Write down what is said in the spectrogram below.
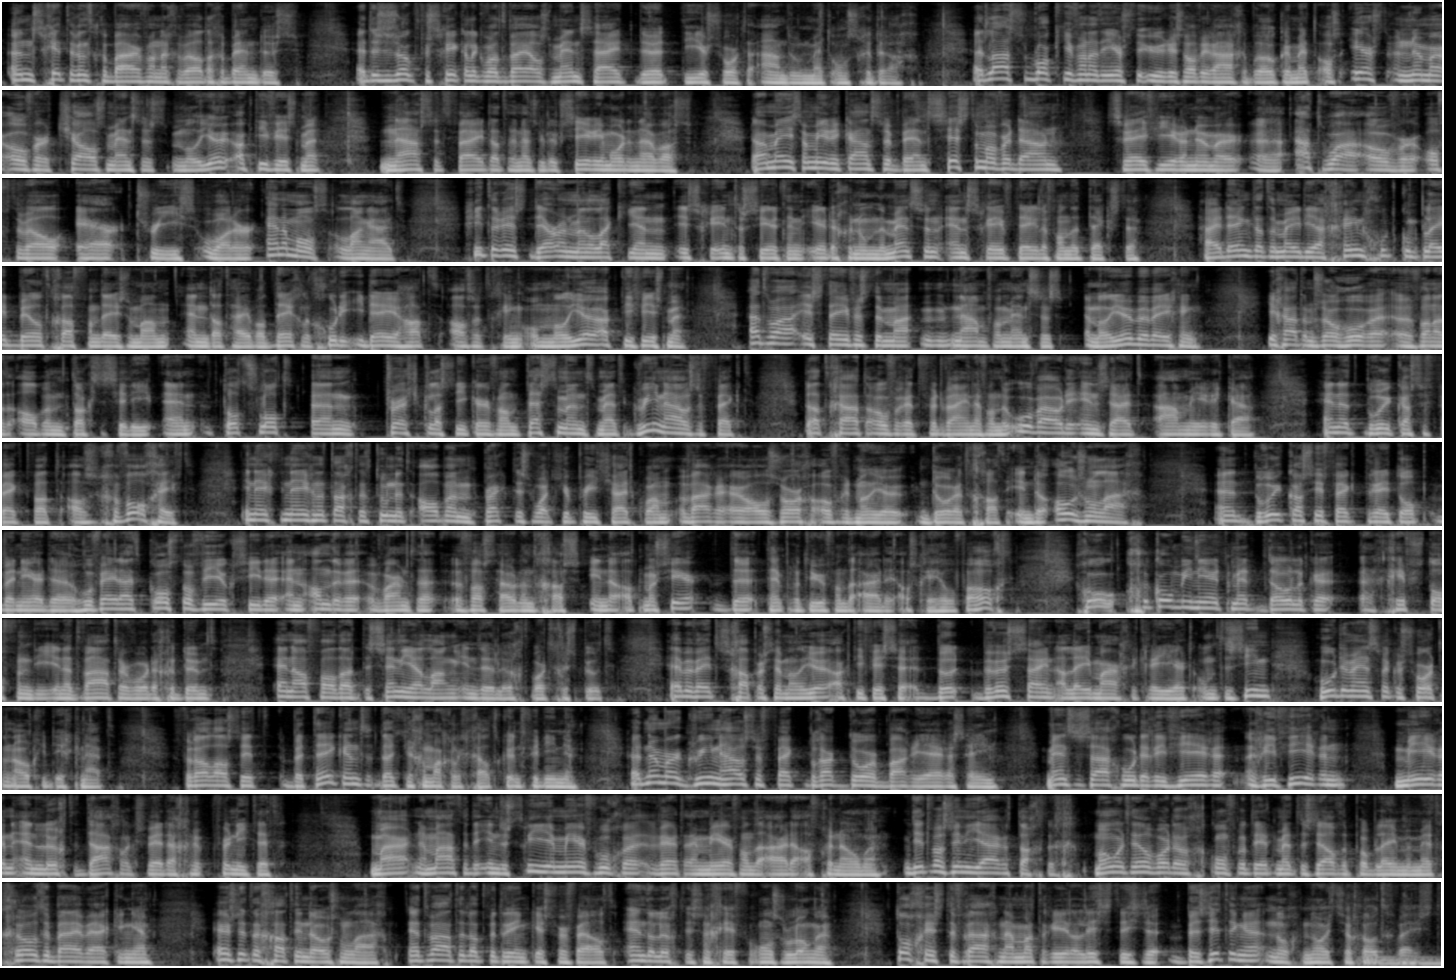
Een schitterend gebaar van een geweldige band dus. Het is dus ook wat wij als mensheid de diersoorten aandoen met ons gedrag. Het laatste blokje van het eerste uur is alweer aangebroken... met als eerst een nummer over Charles Manson's milieuactivisme... naast het feit dat hij natuurlijk seriemoordenaar was. De Amerikaanse band System of a Down schreef hier een nummer uh, Atwa over... oftewel Air, Trees, Water, Animals lang uit. Gitarist Darren Malakian is geïnteresseerd in eerder genoemde mensen... en schreef delen van de teksten. Hij denkt dat de media geen goed compleet beeld gaf van deze man... en dat hij wel degelijk goede ideeën had als het ging om milieuactivisme activisme. Atwa is tevens de naam van Mensens milieubeweging. Je gaat hem zo horen eh, van het album Toxicity. En tot slot een trash-klassieker van Testament met Greenhouse Effect. Dat gaat over het verdwijnen van de oerwouden in Zuid-Amerika. En het broeikaseffect wat als gevolg heeft. In 1989, toen het album Practice What You Preach uitkwam... waren er al zorgen over het milieu door het gat in de ozonlaag. Het broeikaseffect treedt op wanneer de hoeveelheid koolstofdioxide... en andere warmte vasthoudend gas in de atmosfeer... de temperatuur van de aarde als geheel verhoogt. Gecombineerd met dodelijke eh, gifstoffen die in het water worden gedumpt... en afval dat decennia lang in de lucht wordt gespuwd... hebben wetenschappers en milieuactivisten het bewustzijn alleen maar gecreëerd... om te zien hoe de menselijke soort een oogje dichtknijpt. Vooral als dit betekent dat je gemakkelijk geld kunt verdienen. Het nummer Greenhouse Effect brak door barrières heen. Mensen zagen hoe de rivieren, rivieren meren en lucht dagelijks werden vernietigd. Maar naarmate de industrieën meer vroegen, werd er meer van de aarde afgenomen. Dit was in de jaren 80. Momenteel worden we geconfronteerd met dezelfde problemen met grote bijwerkingen. Er zit een gat in de ozonlaag. Het water dat we drinken is vervuild en de lucht is een gif voor onze longen. Toch is de vraag naar materialistische bezittingen nog nooit zo groot geweest.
